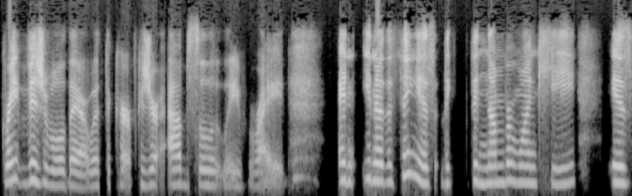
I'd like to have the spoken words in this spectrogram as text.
Great visual there with the curve because you're absolutely right. And you know the thing is the, the number one key is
